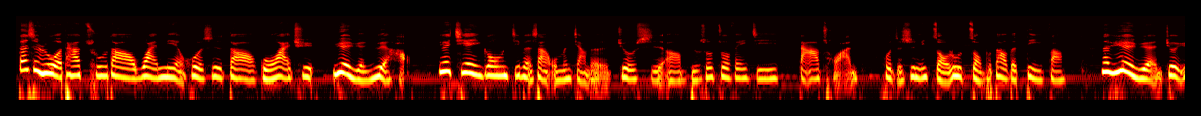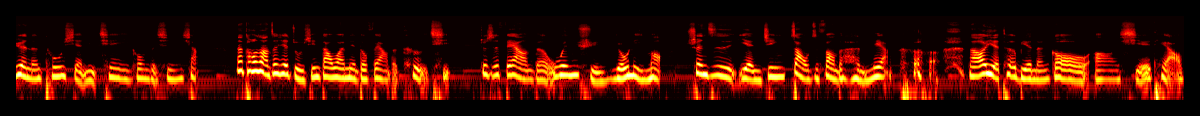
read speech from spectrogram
但是如果他出到外面或者是到国外去，越远越好。因为迁移宫基本上我们讲的就是啊，比如说坐飞机、搭船，或者是你走路走不到的地方，那越远就越能凸显你迁移宫的星象。那通常这些主星到外面都非常的客气，就是非常的温驯、有礼貌，甚至眼睛罩子放得很亮，呵 呵然后也特别能够呃协调，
